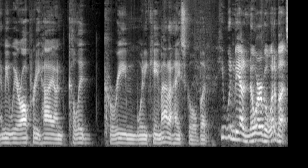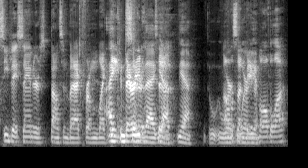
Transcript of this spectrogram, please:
I mean, we were all pretty high on Khalid Kareem when he came out of high school, but He wouldn't be out of nowhere, but what about C.J. Sanders bouncing back from like I being consider buried that. to Yeah, yeah. all Where- of a sudden being involved a lot?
